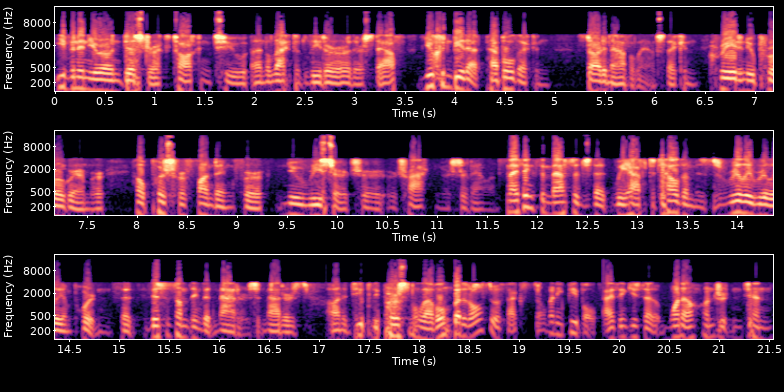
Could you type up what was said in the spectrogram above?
even in your own district, talking to an elected leader or their staff, you can be that pebble that can start an avalanche, that can create a new program or help push for funding for new research or, or, tracking or surveillance. And I think the message that we have to tell them is really, really important that this is something that matters. It matters on a deeply personal level, but it also affects so many people. I think you said 110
